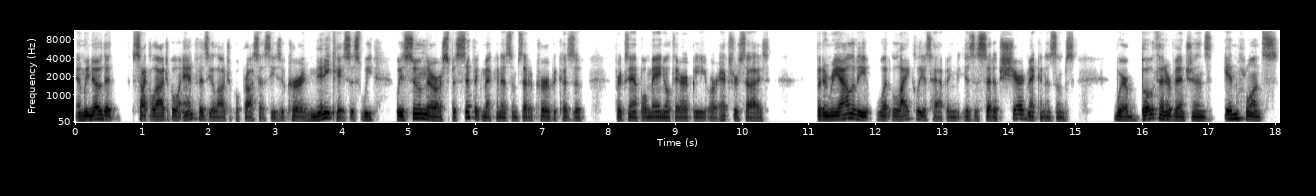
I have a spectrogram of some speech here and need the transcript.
And we know that psychological and physiological processes occur in many cases. We, we assume there are specific mechanisms that occur because of, for example, manual therapy or exercise. But in reality, what likely is happening is a set of shared mechanisms where both interventions influence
